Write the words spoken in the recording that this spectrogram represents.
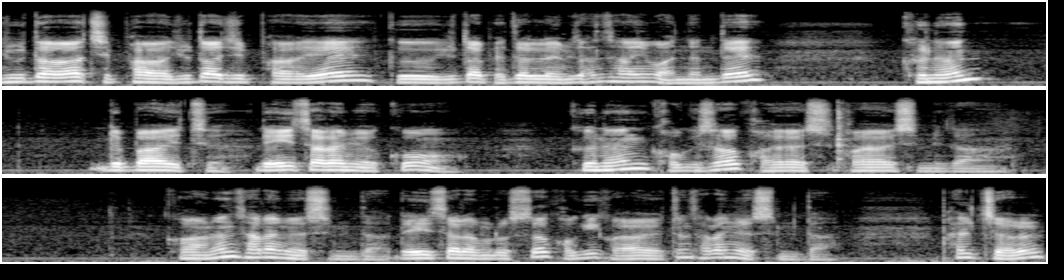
유다 지파 유다 지파의 그 유다 베들레헴에서 한 사람이 왔는데 그는 르바이트 레이 사람이었고 그는 거기서 거하였, 거하였 습니다. 거하는 사람이었습니다. 레이 사람으로서 거기 거하였던 사람이었습니다. 8절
